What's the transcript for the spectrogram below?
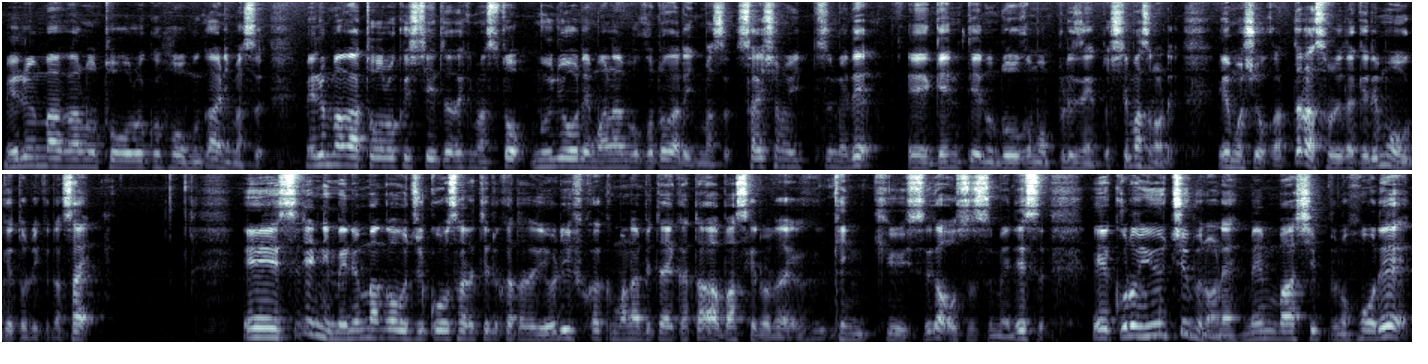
メルマガの登録フォームがあります。メルマガ登録していただきますと、無料で学ぶことができます。最初の1つ目で、え、限定の動画もプレゼントしてますので、え、もしよかったらそれだけでもお受け取りください。えーすでにメルマガを受講されている方でより深く学びたい方はバスケの大学研究室がおすすめです。えーこの YouTube のね、メンバーシップの方で、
